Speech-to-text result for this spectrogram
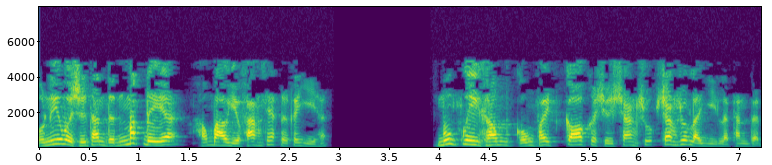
Còn nếu mà sự thanh tịnh mất đi á, không bao giờ phán xét được cái gì hết. Muốn quy không cũng phải có cái sự sáng suốt. Sáng suốt là gì? Là thanh tịnh.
